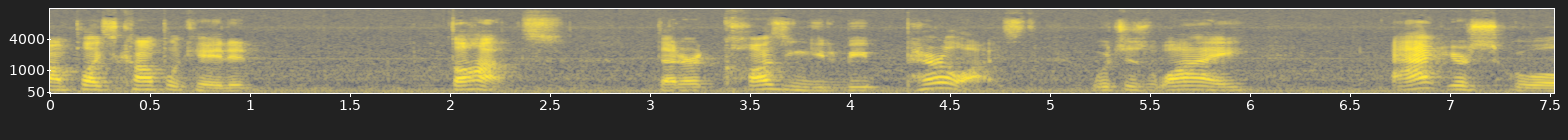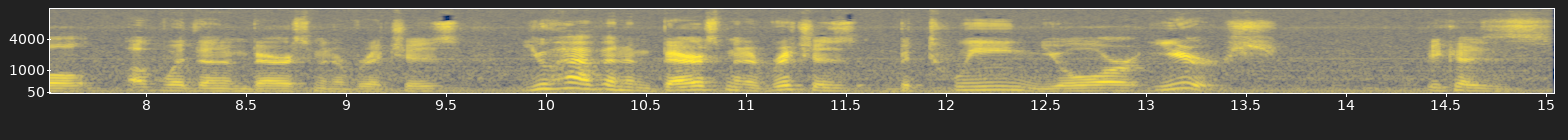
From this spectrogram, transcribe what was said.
complex, complicated thoughts that are causing you to be paralyzed, which is why at your school uh, with an embarrassment of riches, you have an embarrassment of riches between your ears because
